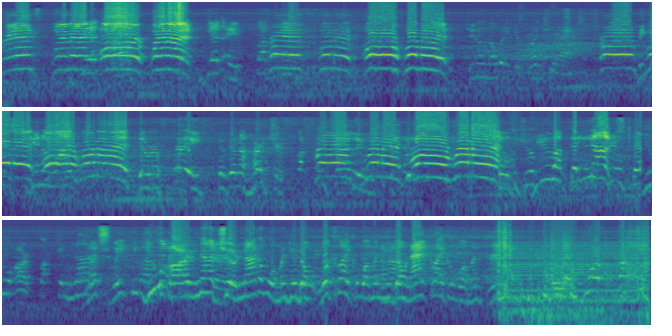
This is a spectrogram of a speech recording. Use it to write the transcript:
Trans women Get are women! Get a fucking. Trans women are women! You know nobody can punch your ass. Trans Because women you know are what? women! They're afraid they're gonna hurt your fucking Trans feelings. women are women! You're You fucking nuts. to- You are fucking nuts. Let's wake you up You to are truth, nuts. sir. You're not a woman. You don't look like a woman. You Uh-huh. don't act like a woman. Really? You're fucking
